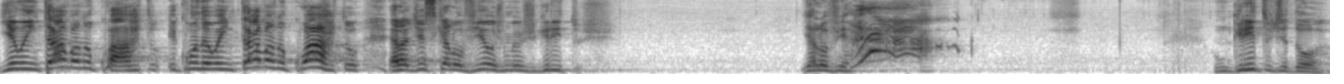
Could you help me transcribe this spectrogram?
E eu entrava no quarto, e quando eu entrava no quarto, ela disse que ela ouvia os meus gritos. E ela ouvia. Ah! Um grito de dor.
